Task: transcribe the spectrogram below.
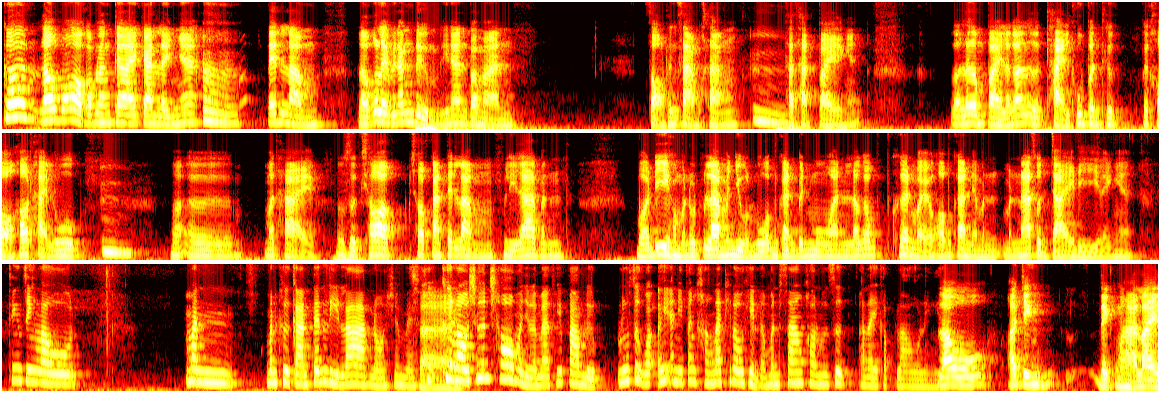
ก็เรามาออกกำลังกายกันอะไรเงี้ยอ่าเต้นรำเราก็เลยไปนั่งดื่มที่นั่นประมาณสองถึงสามครั้งอืมถัดๆไปอย่างเงี้ยก็เริ่มไปแล้วก็เออถ่ายรูปบันทึกไปขอเข้าถ่ายรูปอืมว่าเออมาถ่ายรู้สึกชอบชอบการเต้นรำลีลาดมันบอดี้ของมนุษย์เวลามันอยู่รวมกันเป็นมวล แล้วก็เคลื่อนไหวพร้อมกันเนี่ยมันมันน่าสนใจดีอะไรเงี้ย จริง ๆ เรา มันมันคือการเต้นลีลาดเนาะใช่ไหมใช่คือคือเราชื่นชอบมันอยู่แล้วไหมพี่ปาล์มหรือรู้สึกว่าเอ้ยอันนี้เป็นครั้งแรกที่เราเห็นแล้วมันสร้างความรู้สึกอะไรกับเราอะไรเงี้ยเราเอาจริงเด็กมหาลัย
